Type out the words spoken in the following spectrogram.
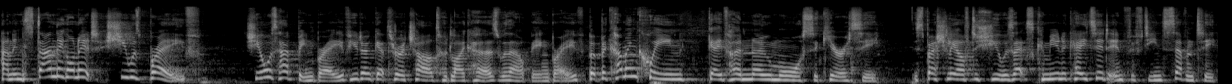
And in standing on it, she was brave. She always had been brave. You don't get through a childhood like hers without being brave. But becoming queen gave her no more security especially after she was excommunicated in 1570.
